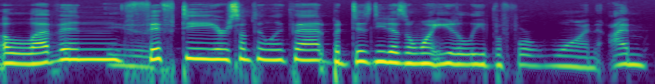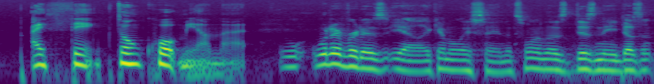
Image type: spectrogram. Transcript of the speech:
eleven fifty or something like that. But Disney doesn't want you to leave before one. I'm I think. Don't quote me on that. wh- whatever it is, yeah, like Emily's saying, it's one of those Disney doesn't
